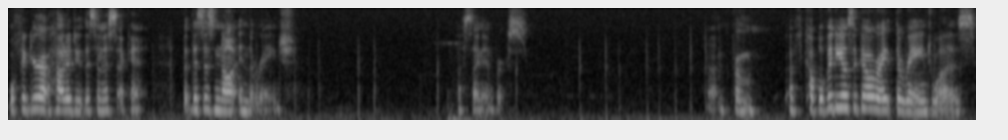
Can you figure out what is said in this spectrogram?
We'll figure out how to do this in a second, but this is not in the range of sine inverse. Um, from a couple videos ago, right, the range was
